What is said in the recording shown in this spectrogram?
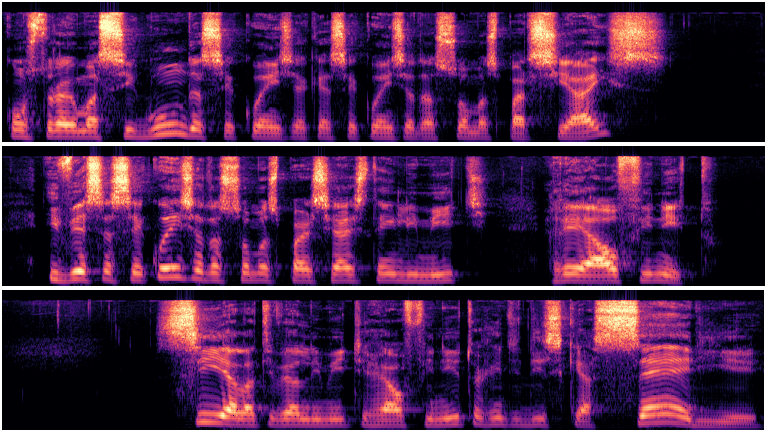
constrói uma segunda sequência, que é a sequência das somas parciais, e vê se a sequência das somas parciais tem limite real finito. Se ela tiver limite real finito, a gente diz que a série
